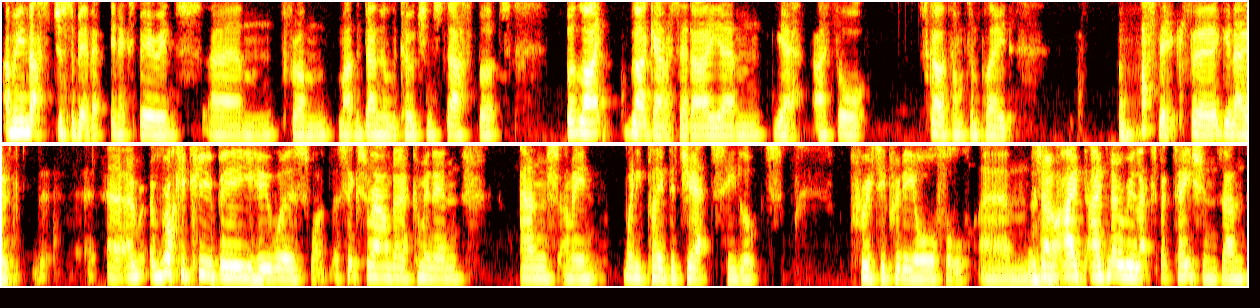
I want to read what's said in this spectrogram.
I mean, that's just a bit of inexperience um, from Mike McDaniel, the coaching staff. But, but like like Gareth said, I um, yeah, I thought Skylar Thompson played fantastic for you know a, a rookie QB who was what a six rounder coming in, and I mean when he played the Jets, he looked pretty pretty awful. Um, mm-hmm. So I, I had no real expectations, and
